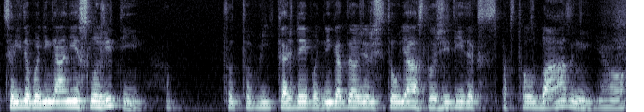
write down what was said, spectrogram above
celý to podnikání je složitý. To, to ví každý podnikatel, že když si to udělá složitý, tak se pak z toho zblázní. Jo?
